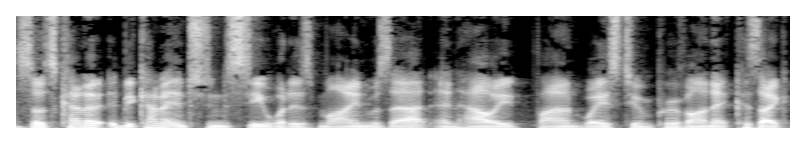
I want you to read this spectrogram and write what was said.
So it's kind of it'd be kind of interesting to see what his mind was at and how he found ways to improve on it because like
